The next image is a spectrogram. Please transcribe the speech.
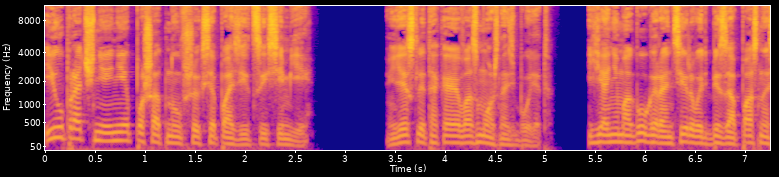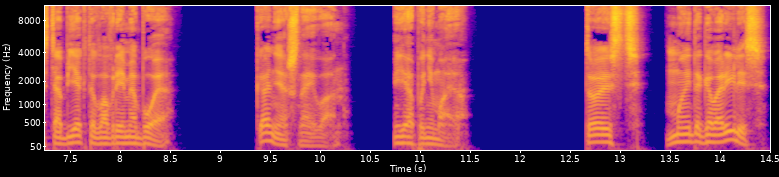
и упрочнение пошатнувшихся позиций семьи. Если такая возможность будет. Я не могу гарантировать безопасность объекта во время боя. Конечно, Иван. Я понимаю. То есть мы договорились?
